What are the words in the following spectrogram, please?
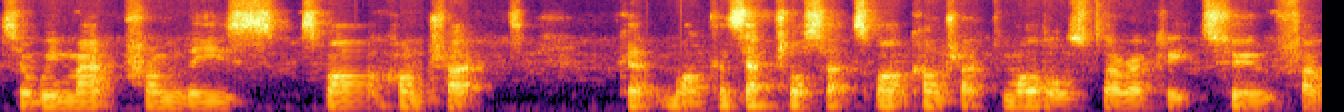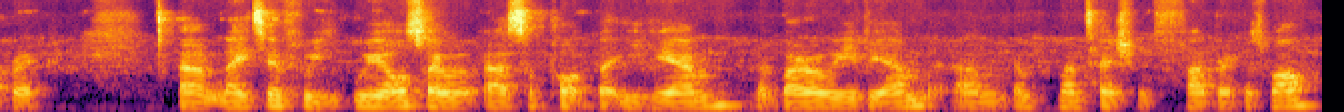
So we map from these smart contract, well, conceptual smart contract models directly to Fabric um, native. We, we also uh, support the EVM, the Burrow EVM um, implementation of Fabric as well.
